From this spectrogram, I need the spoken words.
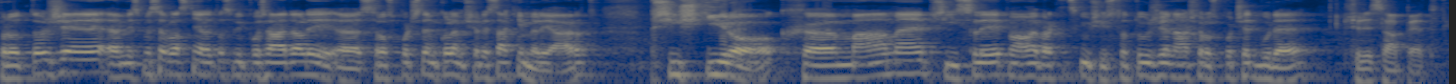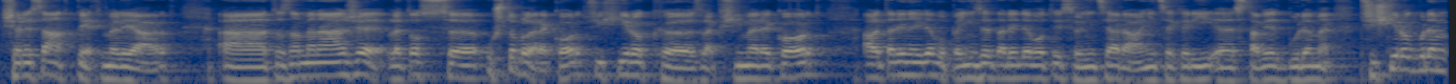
protože eh, my jsme se vlastně letos vypořádali eh, s rozpočtem kolem 60 miliard. Příští rok eh, máme příslip, máme prakticky už jistotu, že náš rozpočet bude 65. 65 miliard. A to znamená, že letos už to byl rekord, příští rok zlepšíme rekord, ale tady nejde o peníze, tady jde o ty silnice a dálnice, které stavět budeme. Příští rok budeme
